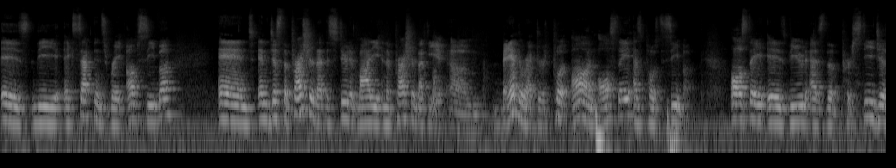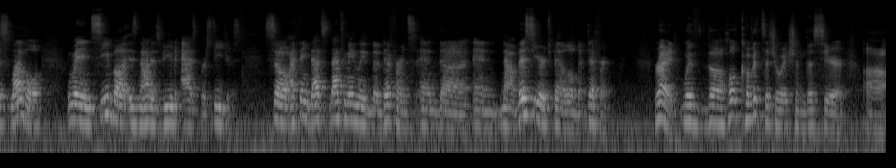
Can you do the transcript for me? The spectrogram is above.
is the acceptance rate of SEIBA and and just the pressure that the student body and the pressure that the um, band directors put on Allstate as opposed to SEIBA. Allstate is viewed as the prestigious level when SEIBA is not as viewed as prestigious. So I think that's that's mainly the difference. And uh, and now this year it's been a little bit different. Right. With the whole COVID situation this year, uh,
